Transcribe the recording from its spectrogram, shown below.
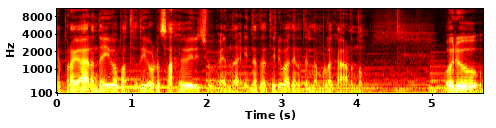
എപ്രകാരം ദൈവ പദ്ധതിയോട് സഹകരിച്ചു എന്ന് ഇന്നത്തെ തിരുവചനത്തിൽ നമ്മൾ കാണുന്നു. ഒരു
